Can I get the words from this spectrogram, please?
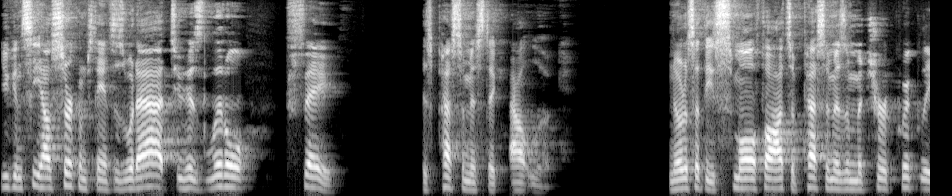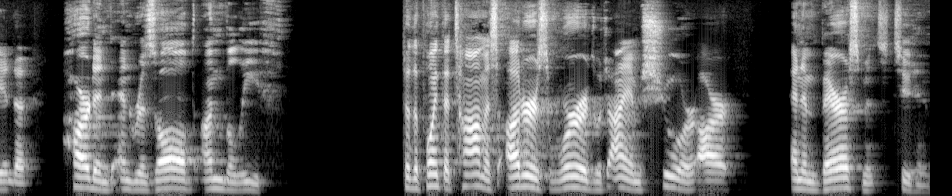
You can see how circumstances would add to his little faith, his pessimistic outlook. Notice that these small thoughts of pessimism mature quickly into hardened and resolved unbelief to the point that Thomas utters words which I am sure are an embarrassment to him.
